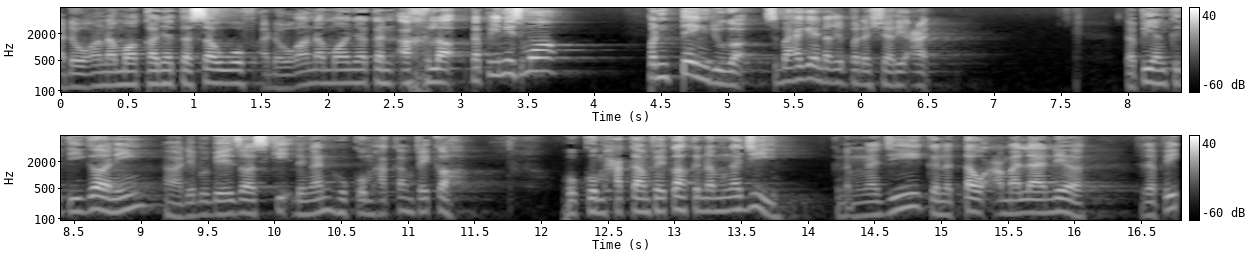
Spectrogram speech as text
Ada orang namakannya tasawuf, ada orang namanya kan akhlak. Tapi ini semua penting juga sebahagian daripada syariat. Tapi yang ketiga ni, ha, dia berbeza sikit dengan hukum hakam fiqah. Hukum hakam fiqah kena mengaji. Kena mengaji, kena tahu amalan dia. Tetapi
